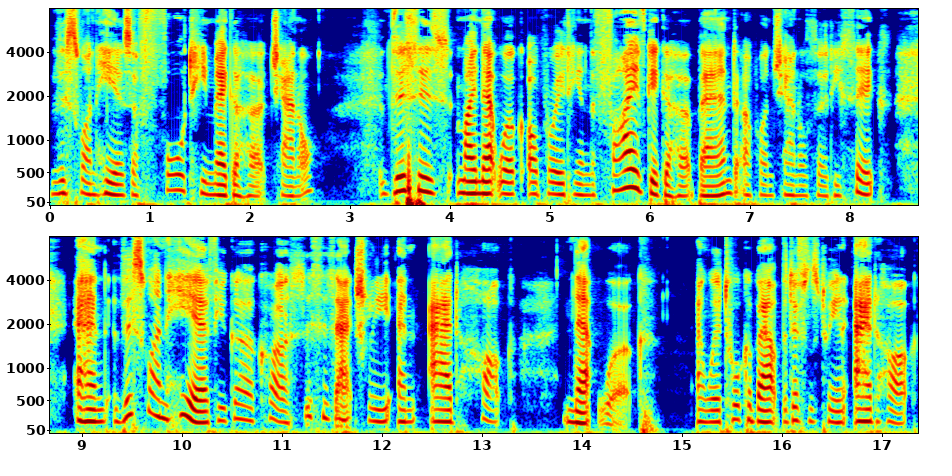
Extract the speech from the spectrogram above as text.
this one here is a 40 megahertz channel. This is my network operating in the 5 gigahertz band up on channel 36. And this one here, if you go across, this is actually an ad hoc network. And we'll talk about the difference between ad hoc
